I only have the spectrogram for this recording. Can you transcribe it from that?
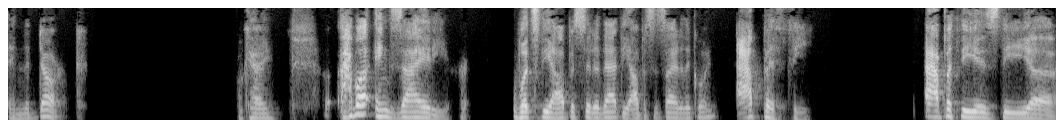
and the dark. Okay. How about anxiety? What's the opposite of that? The opposite side of the coin? Apathy. Apathy is the uh,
